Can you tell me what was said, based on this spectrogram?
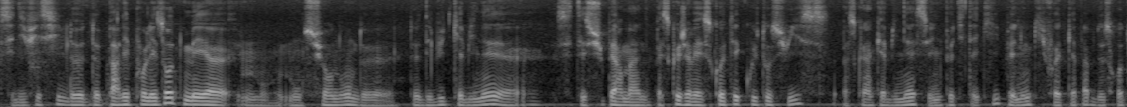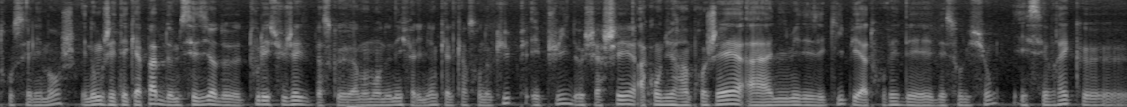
C'est difficile de, parler pour les autres, mais euh, mon, surnom de, début de cabinet, euh, c'était Superman, parce que j'avais ce côté couteau suisse, parce qu'un cabinet, c'est une petite équipe, et donc il faut être capable de se retrousser les manches. Et donc j'étais capable de me saisir de tous les sujets, parce qu'à un moment donné, il fallait bien que quelqu'un s'en occupe, et puis de chercher à conduire un projet, à animer des équipes et à trouver des, des solutions. Et c'est vrai que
